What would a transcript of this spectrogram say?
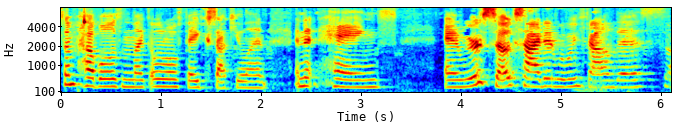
some pebbles and like a little fake succulent, and it hangs. And we were so excited when we found this. So,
